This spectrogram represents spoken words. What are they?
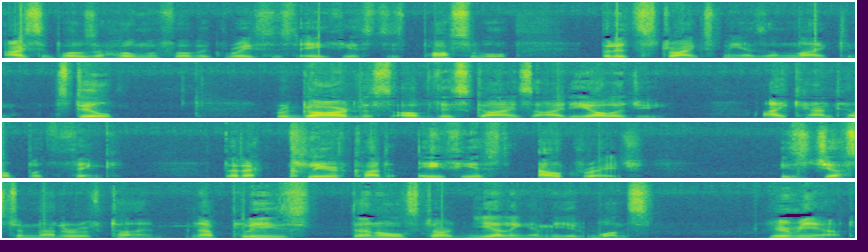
I suppose a homophobic racist atheist is possible, but it strikes me as unlikely. Still, regardless of this guy's ideology, I can't help but think that a clear-cut atheist outrage is just a matter of time. Now please, don't all start yelling at me at once. Hear me out.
